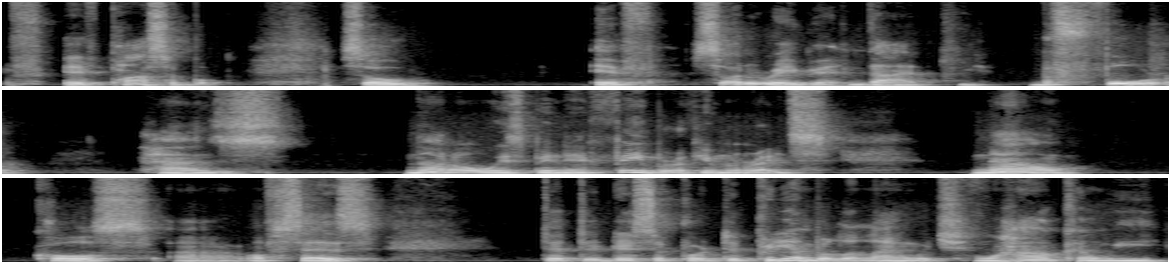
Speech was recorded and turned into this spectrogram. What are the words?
if, if possible. So if Saudi Arabia, that before has not always been in favor of human rights, now calls uh, says that they support the preamble language. Well, how can we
